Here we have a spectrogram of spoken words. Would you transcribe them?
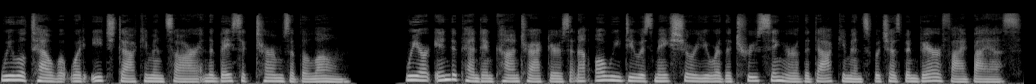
We will tell what what each documents are and the basic terms of the loan. We are independent contractors and all we do is make sure you are the true singer of the documents which has been verified by us.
